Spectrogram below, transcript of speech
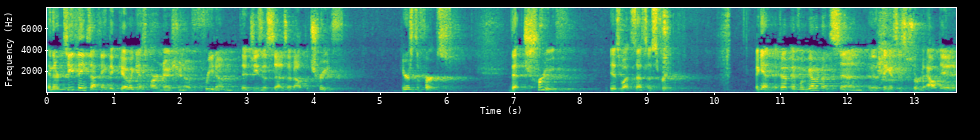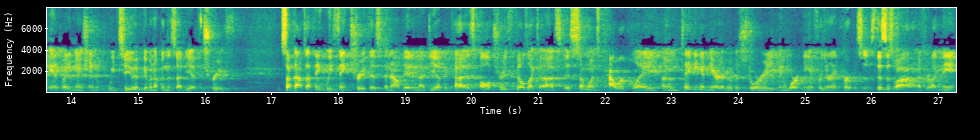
And there are two things I think that go against our notion of freedom that Jesus says about the truth. Here's the first that truth is what sets us free. Again, if, if we've given up on sin, and the thing is this sort of outdated, antiquated notion, we too have given up on this idea of truth. Sometimes I think we think truth is an outdated idea because all truth feels like to us is someone's power play on taking a narrative of a story and working it for their own purposes. This is why I don't know if you're like me,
